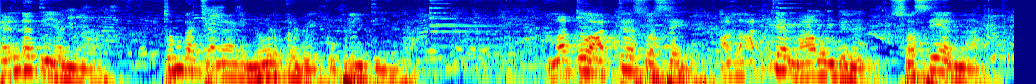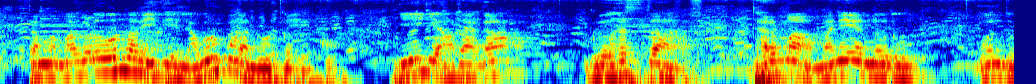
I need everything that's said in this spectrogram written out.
ಹೆಂಡತಿಯನ್ನು ತುಂಬ ಚೆನ್ನಾಗಿ ನೋಡ್ಕೊಳ್ಬೇಕು ಪ್ರೀತಿಯಿಂದ. ಮತ್ತು ಅತ್ತೆ ಸೊಸೆ, ಅಲ್ಲ ಅತ್ತೆ ಮಾವಂದಿರು ಸೊಸೆಯನ್ನು ತಮ್ಮ ಮಗಳು ರೀತಿಯಲ್ಲಿ ಅವರು ಕೂಡ ನೋಡ್ಕೋಬೇಕು ಹೀಗೆ ಆದಾಗ ಗೃಹಸ್ಥ ಧರ್ಮ, ಮನೆ ಅನ್ನೋದು ಒಂದು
